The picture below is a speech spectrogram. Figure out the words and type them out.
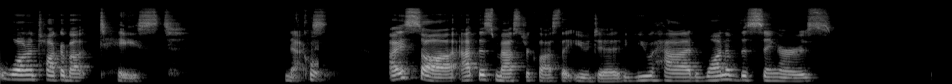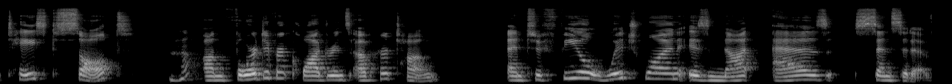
want to talk about taste next. Cool. i saw at this masterclass that you did you had one of the singers taste salt mm-hmm. on four different quadrants of her tongue and to feel which one is not as sensitive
